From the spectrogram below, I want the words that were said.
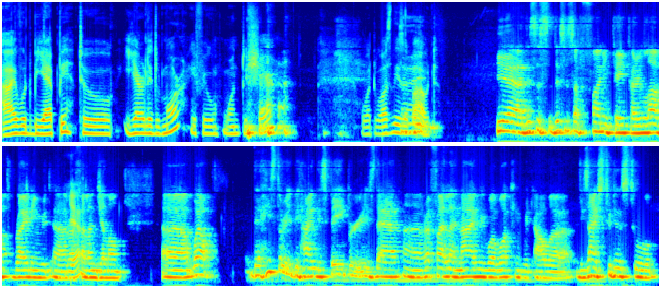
I would be happy to hear a little more if you want to share. what was this about? Yeah, this is this is a funny paper. I loved writing with uh, yeah. Rafael Angelon. Uh, well, the history behind this paper is that uh, Rafael and I we were working with our design students to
